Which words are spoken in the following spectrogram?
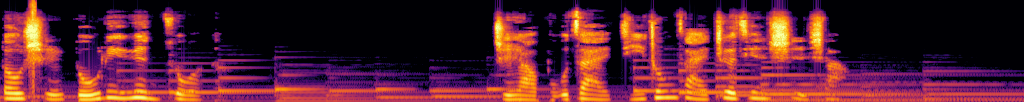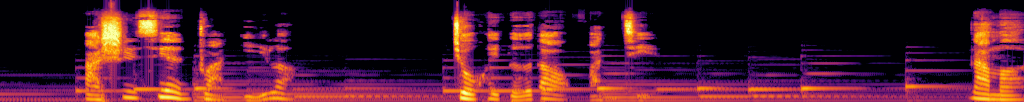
都是独立运作的。只要不再集中在这件事上，把视线转移了，就会得到缓解，那么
